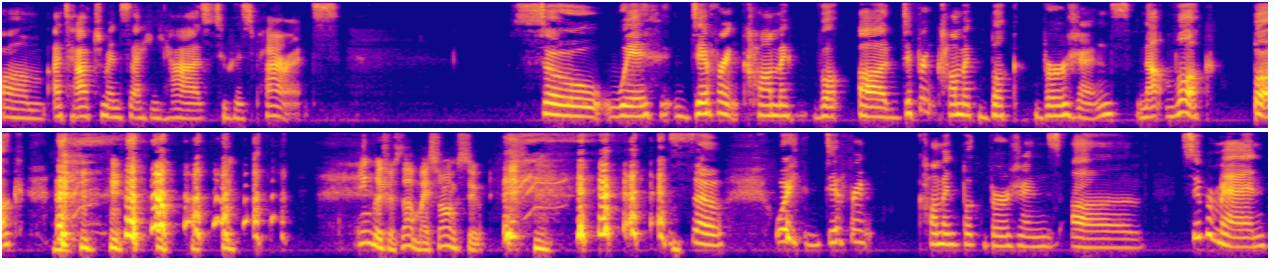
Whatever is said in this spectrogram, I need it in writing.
um, attachments that he has to his parents. So with different comic book, uh, different comic book versions, not book, book. English was not my strong suit. so with different comic book versions of Superman,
